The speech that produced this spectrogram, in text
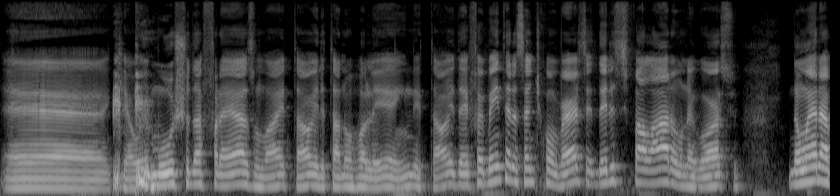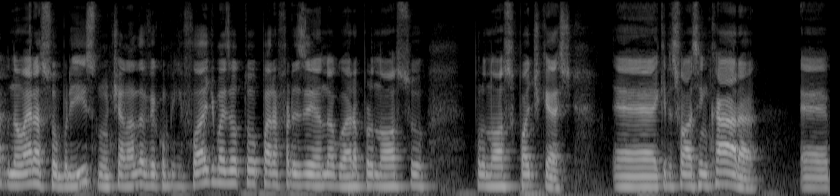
É, que é o Emuxo da Fresno lá e tal, ele tá no rolê ainda e tal. E daí foi bem interessante a conversa, e daí eles falaram um negócio. Não era, não era sobre isso, não tinha nada a ver com Pink Floyd, mas eu tô parafraseando agora pro nosso, pro nosso podcast. É, que eles falaram assim, cara, é,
